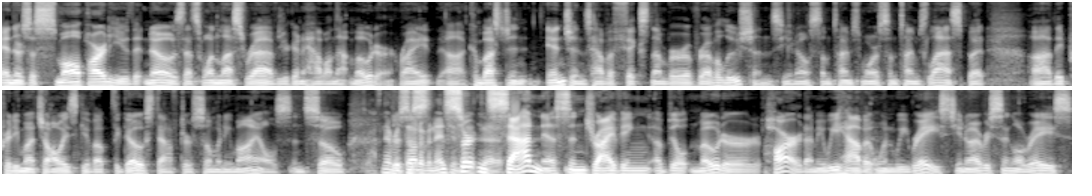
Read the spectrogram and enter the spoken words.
And there's a small part of you that knows that's one less rev you're going to have on that motor, right? Uh, combustion engines have a fixed number of revolutions, you know, sometimes more, sometimes less, but uh, they pretty much always give up the ghost after so many miles. And so I've never thought a of an engine like certain that. sadness in driving a built motor hard. I mean, we have it when we race. You know, every single race,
